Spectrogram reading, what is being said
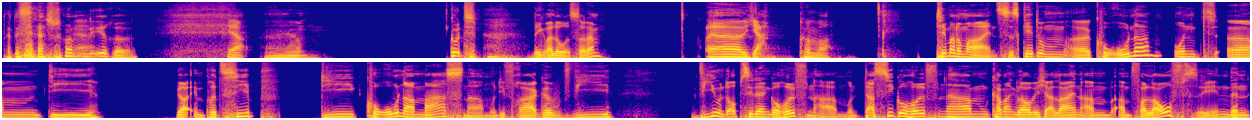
Das ist ja schon Ja. irre. Ja. Naja. Gut, legen wir los, oder? Äh, ja, können wir. Thema Nummer eins. Es geht um äh, Corona und ähm, die, ja, im Prinzip die Corona-Maßnahmen und die Frage, wie, wie und ob sie denn geholfen haben. Und dass sie geholfen haben, kann man, glaube ich, allein am, am Verlauf sehen, denn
